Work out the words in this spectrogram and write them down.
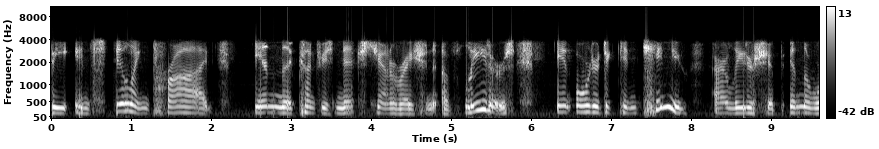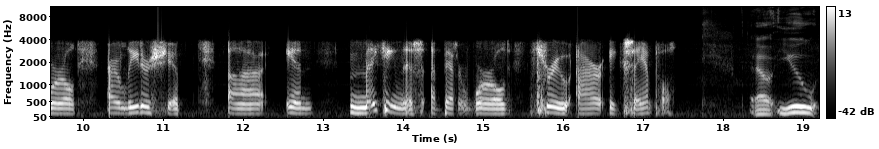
be instilling pride in the country's next generation of leaders in order to continue our leadership in the world, our leadership uh, in making this a better world through our example. Now, you,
